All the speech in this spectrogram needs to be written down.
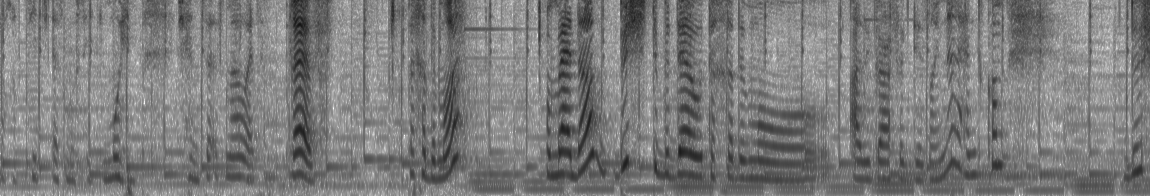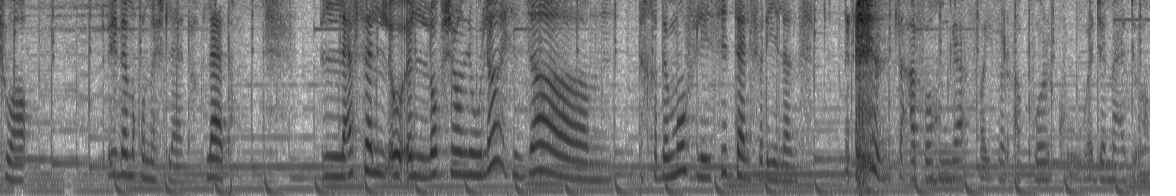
اللغة نسيت اسمه site المهم شحال نسى اسماوات grave تخدموه. ومن بعد باش تبداو تخدموا as graphic designer عندكم deux choix. إذا ما قلناش ثلاثة ثلاثة العفسة ال option الأولى هي تخدموا في les sites تاع ال freelance. تعرفوهم كاع. Fiverr Upwork وجماعتهم.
